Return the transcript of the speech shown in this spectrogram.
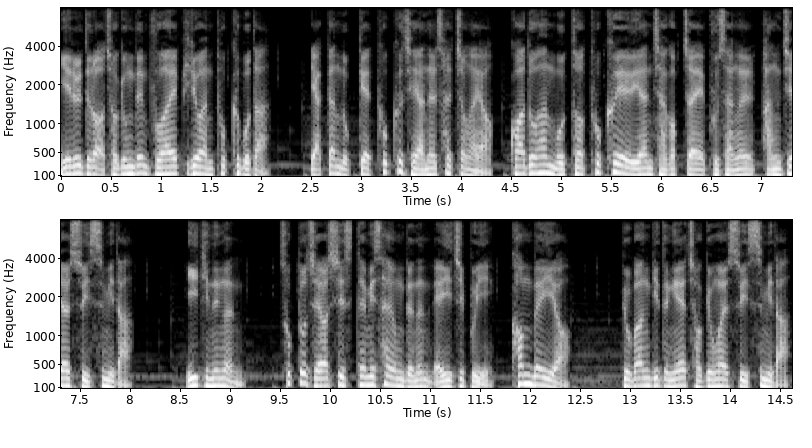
예를 들어 적용된 부하에 필요한 토크보다 약간 높게 토크 제한을 설정하여 과도한 모터 토크에 의한 작업자의 부상을 방지할 수 있습니다. 이 기능은 속도 제어 시스템이 사용되는 AGV, 컨베이어, 교반기 등에 적용할 수 있습니다.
